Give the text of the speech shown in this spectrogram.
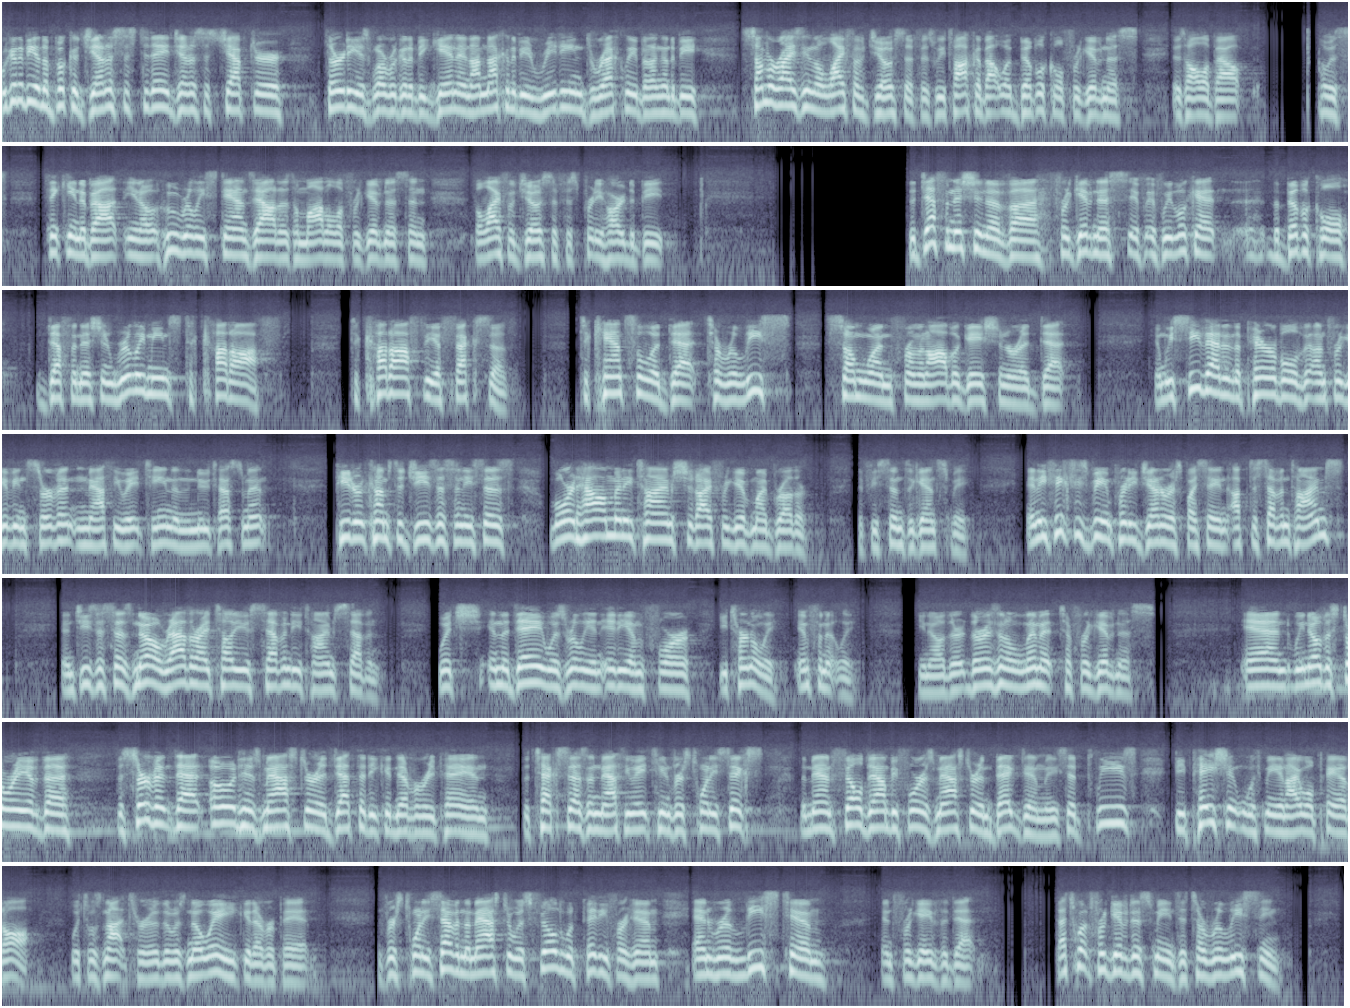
We're going to be in the book of Genesis today. Genesis chapter 30 is where we're going to begin, and I'm not going to be reading directly, but I'm going to be summarizing the life of Joseph as we talk about what biblical forgiveness is all about. I was thinking about, you know, who really stands out as a model of forgiveness, and the life of Joseph is pretty hard to beat. The definition of uh, forgiveness, if, if we look at the biblical definition, really means to cut off to cut off the effects of, to cancel a debt, to release someone from an obligation or a debt. And we see that in the parable of the unforgiving servant in Matthew 18 in the New Testament. Peter comes to Jesus and he says, Lord, how many times should I forgive my brother if he sins against me? And he thinks he's being pretty generous by saying up to seven times. And Jesus says, No, rather I tell you 70 times seven which in the day was really an idiom for eternally, infinitely. You know, there, there isn't a limit to forgiveness. And we know the story of the, the servant that owed his master a debt that he could never repay. And the text says in Matthew 18, verse 26, the man fell down before his master and begged him. And he said, Please be patient with me and I will pay it all, which was not true. There was no way he could ever pay it. Verse 27 the master was filled with pity for him and released him and forgave the debt. That's what forgiveness means it's a releasing,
